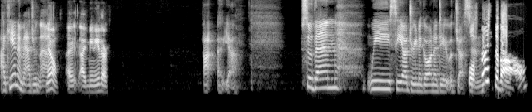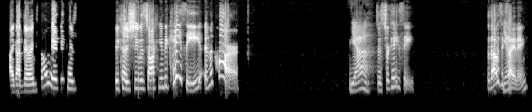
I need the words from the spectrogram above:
I can't imagine that. No, I I mean either. Uh, yeah. So then we see Audrina go on a date with Justin. Well, first of all, I got very excited because because she was talking to Casey in the car, yeah. Sister Casey. So that was Yep. exciting.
